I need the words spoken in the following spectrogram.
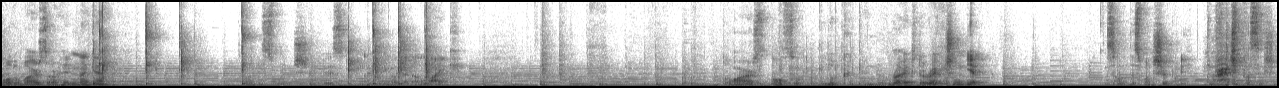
All the wires are hidden again. Wires also look in the right direction. Yep. So this one should be in the right position.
